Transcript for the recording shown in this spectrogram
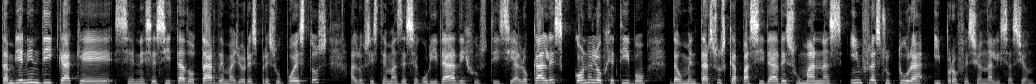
También indica que se necesita dotar de mayores presupuestos a los sistemas de seguridad y justicia locales con el objetivo de aumentar sus capacidades humanas, infraestructura y profesionalización.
